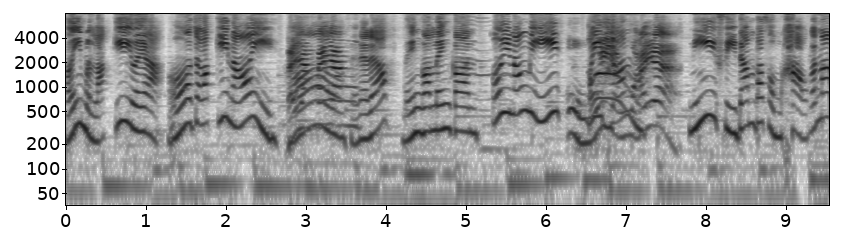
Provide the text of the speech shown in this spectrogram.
เฮ้ยเหมือนลักกี้เลยอะโอ้เจะลักกี้น้อยได้ยังได้ยัง เสร็จแล้วเล็งก่อนเล็งก่อนเฮ้ยน้องหมีโอ้ไม่ยทันยังไว้อะ นี่สีดำผสมขาวก็น่า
